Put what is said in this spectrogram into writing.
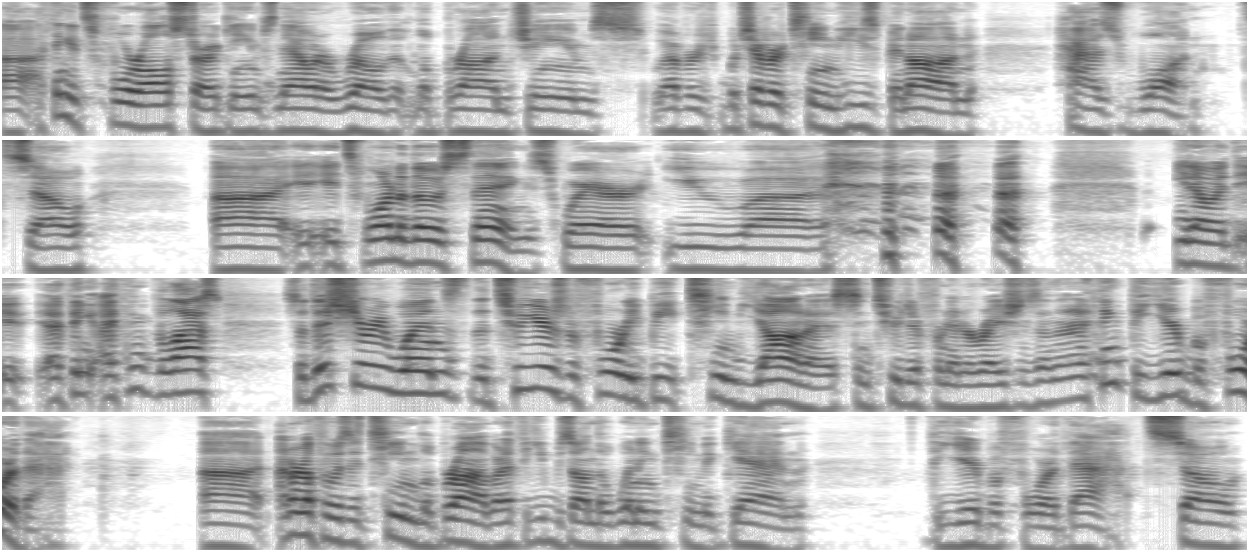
Uh, I think it's four All Star games now in a row that LeBron James, whoever whichever team he's been on, has won. So uh, it, it's one of those things where you. Uh, you know, it, it, I think I think the last so this year he wins. The two years before he beat Team Giannis in two different iterations, and then I think the year before that, uh, I don't know if it was a Team LeBron, but I think he was on the winning team again the year before that. So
